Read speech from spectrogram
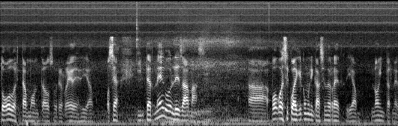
todo está montado sobre redes, digamos, o sea, internet vos le llamas a, vos, vos decís cualquier comunicación de red, digamos, no internet.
